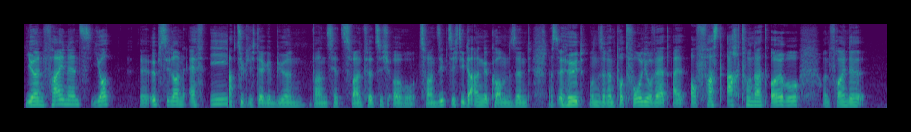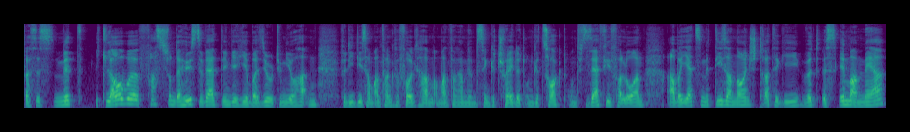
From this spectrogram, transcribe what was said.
Jörn Finance, J YFI. Abzüglich der Gebühren waren es jetzt 42,72 Euro, die da angekommen sind. Das erhöht unseren Portfoliowert auf fast 800 Euro. Und Freunde, das ist mit ich glaube, fast schon der höchste Wert, den wir hier bei Zero to Mio hatten. Für die, die es am Anfang verfolgt haben. Am Anfang haben wir ein bisschen getradet und gezockt und sehr viel verloren. Aber jetzt mit dieser neuen Strategie wird es immer mehr.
